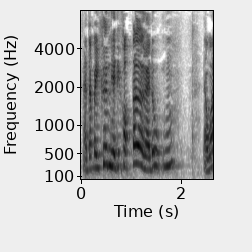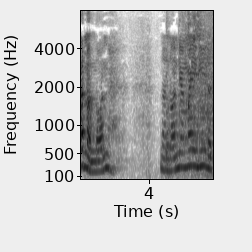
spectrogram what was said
กะจะไปขึ้นเฮลิคอปเตอร์ไงลูกแต่ว่าหนอนนอนหนอนนอนยังไม่นี่เลย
